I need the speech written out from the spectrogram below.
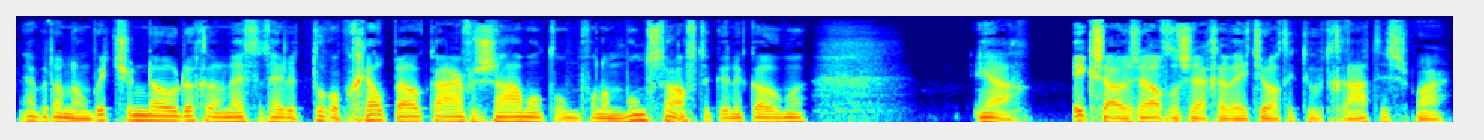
hebben dan een witcher nodig. En dan heeft het hele dorp geld bij elkaar verzameld om van een monster af te kunnen komen. Ja, ik zou zelf dan zeggen, weet je wat, ik doe het gratis. Maar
